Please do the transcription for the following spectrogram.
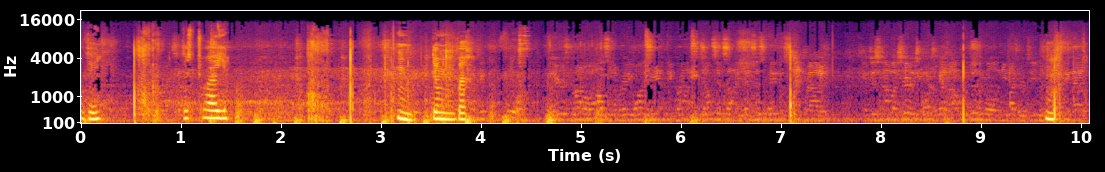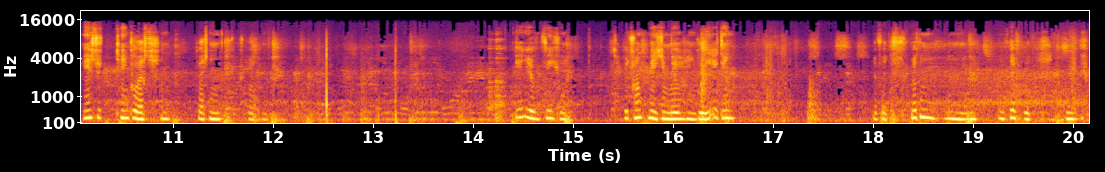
Okay. Let's try. Hmm, move back. Answer 10 questions. Question. Question. Get your vehicle. The transformation motion do it again. If it's nothing, hmm, if it's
